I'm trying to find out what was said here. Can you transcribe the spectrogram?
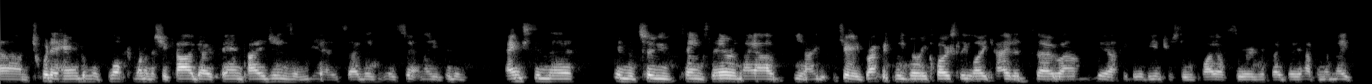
um, Twitter handle blocked one of the Chicago fan pages, and yeah, so there's, there's certainly a bit of angst in the in the two teams there, and they are you know geographically very closely located. So um, yeah, I think it will be interesting playoff series if they do happen to meet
